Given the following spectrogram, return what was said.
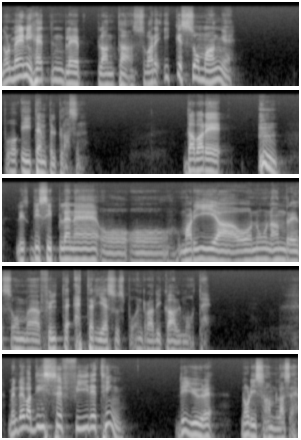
Når menigheten ble planta, så var det ikke så mange på, i tempelplassen. Da var det disiplene og, og, Maria og noen andre som uh, fulgte etter Jesus på en radikal måte. Men det var disse fire ting de gjorde når de samla seg.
